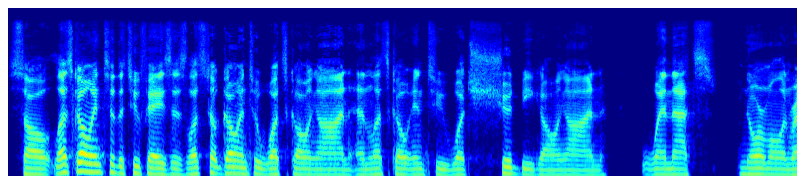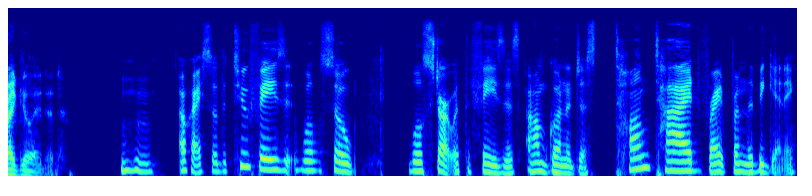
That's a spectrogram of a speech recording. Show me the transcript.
So let's go into the two phases. Let's go into what's going on and let's go into what should be going on when that's normal and regulated. Mm-hmm. Okay, so the two phases. Well, so we'll start with the phases. I'm going to just tongue tied right from the beginning.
